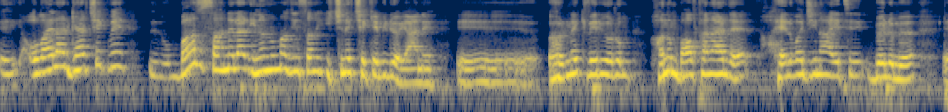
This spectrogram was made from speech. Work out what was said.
e, olaylar gerçek ve e, bazı sahneler inanılmaz insanı içine çekebiliyor. Yani e, örnek veriyorum Hanım Balta nerede? Helva Cinayeti bölümü e,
